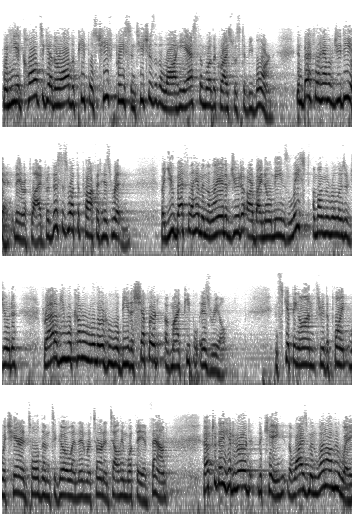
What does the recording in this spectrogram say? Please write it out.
When he had called together all the people's chief priests and teachers of the law, he asked them where the Christ was to be born. In Bethlehem of Judea, they replied, for this is what the prophet has written. But you, Bethlehem, in the land of Judah, are by no means least among the rulers of Judah, for out of you will come a ruler who will be the shepherd of my people Israel. And skipping on through the point which Herod told them to go and then return and tell him what they had found, after they had heard the king, the wise men went on their way,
